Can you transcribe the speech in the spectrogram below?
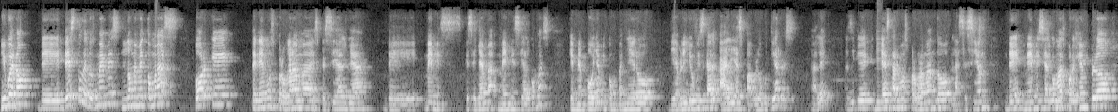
Y bueno, de, de, esto de los memes no me meto más porque tenemos programa especial ya de memes que se llama Memes y algo más, que me apoya mi compañero Diablillo Fiscal, alias Pablo Gutiérrez, ¿vale? Así que ya estaremos programando la sesión de memes y algo más. Por ejemplo,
